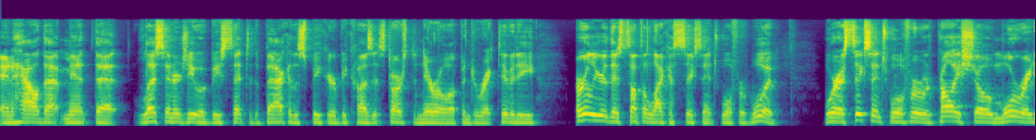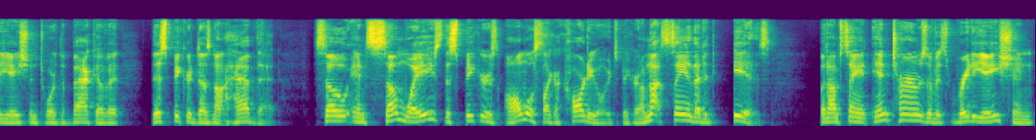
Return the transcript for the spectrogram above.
and how that meant that less energy would be sent to the back of the speaker because it starts to narrow up in directivity earlier than something like a six inch woofer would. Where a six inch woofer would probably show more radiation toward the back of it, this speaker does not have that. So in some ways, the speaker is almost like a cardioid speaker. I'm not saying that it is, but I'm saying in terms of its radiation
